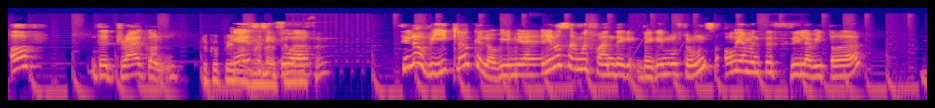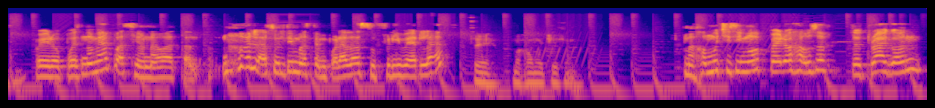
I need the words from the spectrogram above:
of the Dragon. ¿Tú qué opinas, ¿Qué se Nena? ¿Sí lo sitúa? Sí lo vi, claro que lo vi. Mira, yo no soy muy fan de, de Game of Thrones, obviamente sí la vi toda, pero pues no me apasionaba tanto. ¿no? Las últimas temporadas sufrí verla. Sí, bajó muchísimo. Bajó muchísimo, pero House of the Dragon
